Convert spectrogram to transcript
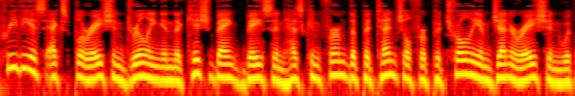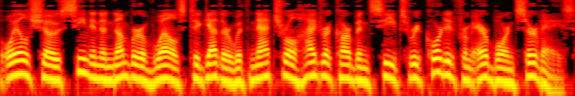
Previous exploration drilling in the Kish Bank Basin has confirmed the potential for petroleum generation with oil shows seen in a number of wells together with natural hydrocarbon seeps recorded from airborne surveys.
